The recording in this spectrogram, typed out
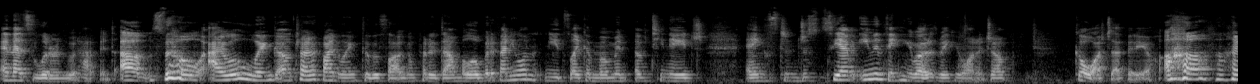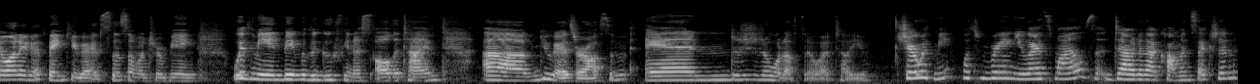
And that's literally what happened. Um so I will link I'll try to find a link to the song and put it down below but if anyone needs like a moment of teenage angst and just see I'm even thinking about it is making me want to jump go watch that video. Um, I want to thank you guys so, so much for being with me and being with the goofiness all the time. Um, you guys are awesome. And what else did I want to tell you? Share with me what's been bringing you guys smiles down in that comment section.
